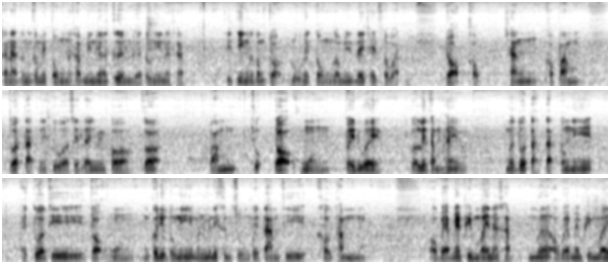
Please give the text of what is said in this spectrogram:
ขนาดตรงนี้ก็ไม่ตรงนะครับ มีเนื้อเกินเหลือตรงนี้นะครับ ที่จริงเราต้องเจาะรูให้ตรง เราไม่ได้ใช้สวัสดเจาะเขาช่างเขาปั๊มตัวตัดในตัวเสร็จแล้วยังไม่พอ ก็ปั๊มเจาะห่วงไปด้วย ก็เลยทำให้เมื่อตัวตัดตัดตรงนี้ไอตัวที่เจาะห่วงมันก็อยู่ตรงนี้มันไม่ได้ขึ้นสูงไปตามที่เขาทำออกแบบแม่พิมพ์ไว้นะครับ เมื่อออกแบบแม่พิมพ์ไว้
